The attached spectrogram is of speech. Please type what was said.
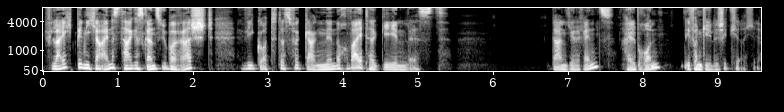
vielleicht bin ich ja eines Tages ganz überrascht, wie Gott das Vergangene noch weitergehen lässt. Daniel Renz, Heilbronn, Evangelische Kirche.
